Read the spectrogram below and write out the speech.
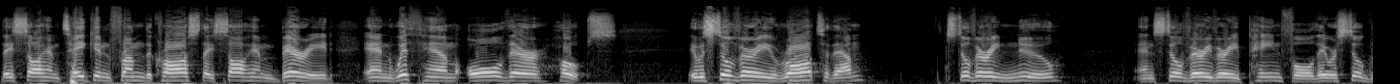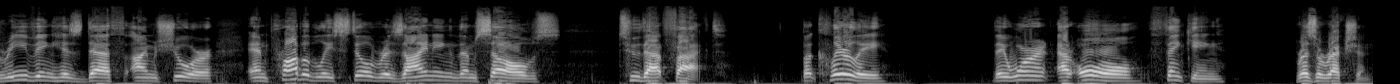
They saw him taken from the cross. They saw him buried, and with him all their hopes. It was still very raw to them still very new and still very, very painful. They were still grieving his death, I'm sure, and probably still resigning themselves to that fact. But clearly, they weren't at all thinking resurrection.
